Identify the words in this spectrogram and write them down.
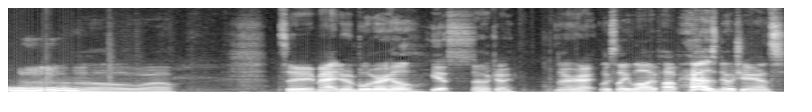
Oh wow. Let's see, Matt, you doing Blueberry Hill? Yes. Okay. All right. Looks like Lollipop has no chance.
